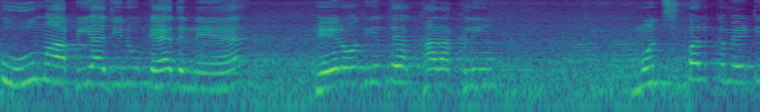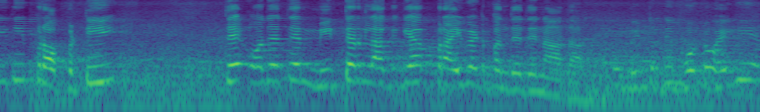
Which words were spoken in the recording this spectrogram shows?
ਭੂ ਮਾਫੀਆ ਜਿਹਨੂੰ ਕਹਿ ਦਿੰਨੇ ਆ ਫੇਰ ਉਹਦੀ ਤੇ ਅੱਖਾਂ ਰੱਖ ਲੀਆਂ ਮਿਊਨਿਸਪਲ ਕਮੇਟੀ ਦੀ ਪ੍ਰਾਪਰਟੀ ਤੇ ਉਹਦੇ ਤੇ ਮੀਟਰ ਲੱਗ ਗਿਆ ਪ੍ਰਾਈਵੇਟ ਬੰਦੇ ਦੇ ਨਾਂ ਦਾ। ਮੀਟਰ ਦੀ ਫੋਟੋ ਹੈਗੀ ਹੈ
